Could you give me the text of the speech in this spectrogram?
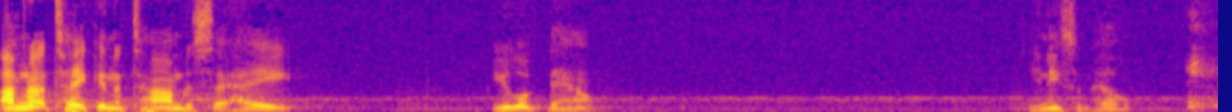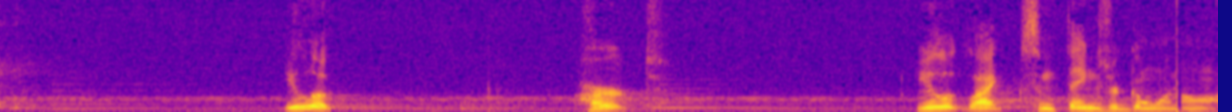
I'm not taking the time to say, hey, you look down. You need some help. You look hurt. You look like some things are going on.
